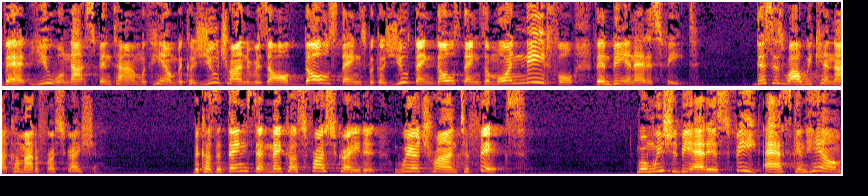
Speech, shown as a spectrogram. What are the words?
that you will not spend time with him because you're trying to resolve those things because you think those things are more needful than being at his feet. This is why we cannot come out of frustration. Because the things that make us frustrated, we're trying to fix when we should be at his feet asking him,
